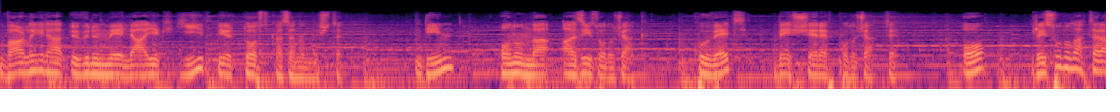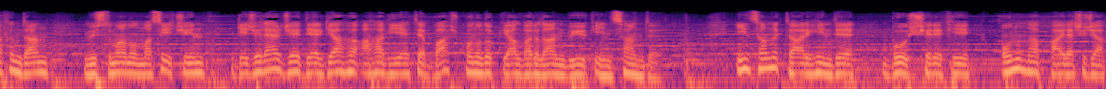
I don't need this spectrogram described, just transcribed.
varlığıyla övünülmeye layık yiğit bir dost kazanılmıştı. Din onunla aziz olacak, kuvvet ve şeref bulacaktı. O, Resulullah tarafından Müslüman olması için gecelerce dergahı ahadiyete baş konulup yalvarılan büyük insandı. İnsanlık tarihinde bu şerefi onunla paylaşacak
